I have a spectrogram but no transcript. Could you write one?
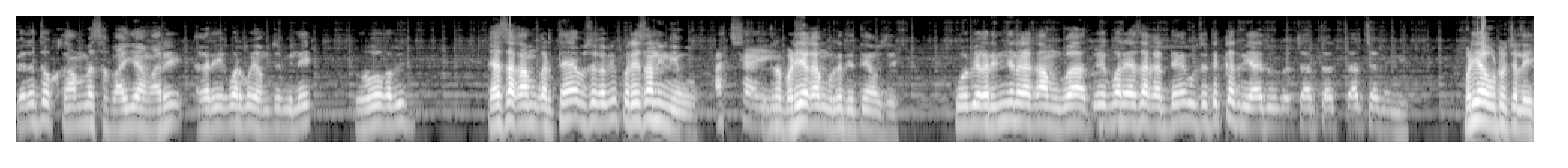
पहले तो काम में सफ़ाई है हमारे, अगर एक बार कोई हमसे मिले वो कभी ऐसा काम करते हैं उसे कभी परेशानी नहीं है वो। अच्छा इतना बढ़िया काम करके देते हैं उसे। कोई भी अगर इंजन का काम हुआ तो एक बार ऐसा करते हैं उसे दिक्कत नहीं आए दो- चार चार चार छः महीने। बढ़िया ऑटो चले।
